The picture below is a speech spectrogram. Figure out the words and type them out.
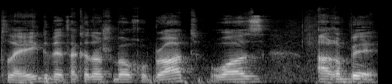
plague that Hakadosh Baruch Hu brought was arbe.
